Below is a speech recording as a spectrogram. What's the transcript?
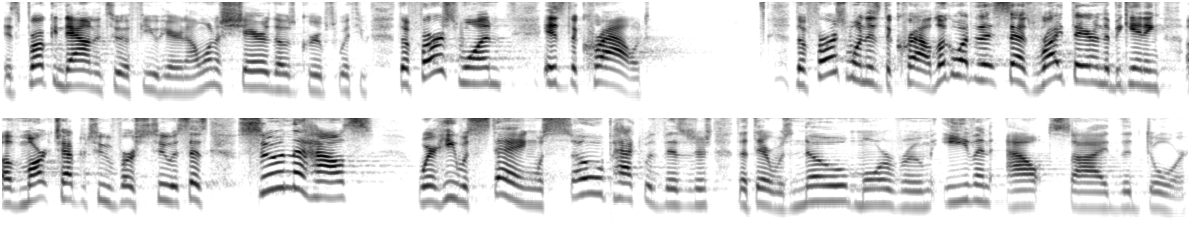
It's broken down into a few here, and I want to share those groups with you. The first one is the crowd. The first one is the crowd. Look at what it says right there in the beginning of Mark chapter 2, verse 2. It says, Soon the house where he was staying was so packed with visitors that there was no more room even outside the door.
